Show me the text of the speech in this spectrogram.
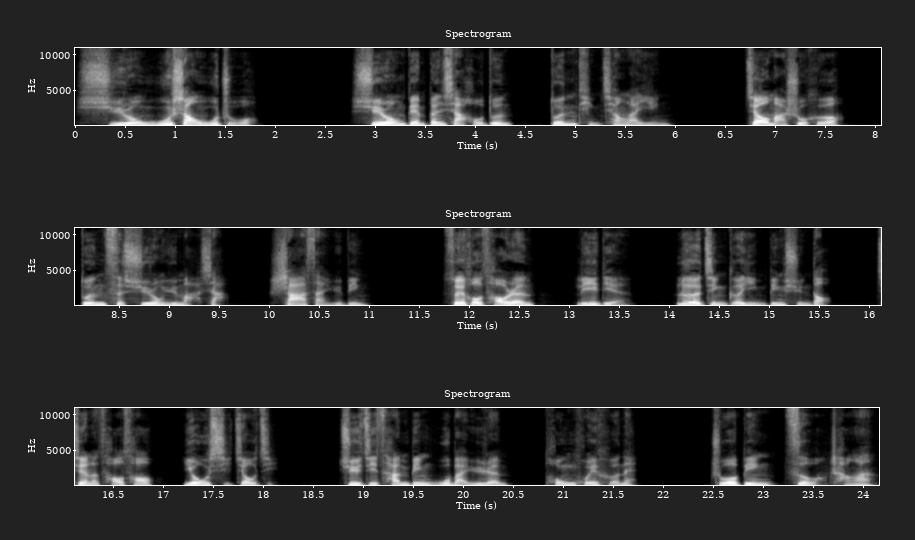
徐荣无伤无主！”徐荣便奔夏侯惇，惇挺枪来迎，交马数合。蹲刺徐荣于马下，杀散余兵。随后曹仁、李典、乐进阁引兵寻道，见了曹操，忧喜交集，聚集残兵五百余人，同回河内，着兵自往长安。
